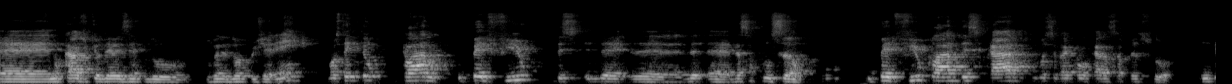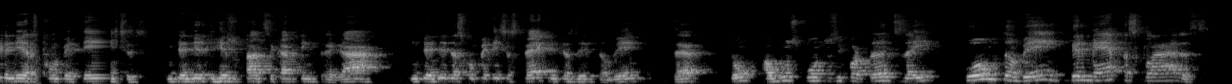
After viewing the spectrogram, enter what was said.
É, no caso que eu dei o exemplo do, do vendedor para o gerente, nós temos que ter, claro, o perfil desse, de, de, de, é, dessa função, o perfil claro desse cara que você vai colocar essa pessoa. Entender as competências, entender que resultado esse cara tem que entregar, entender das competências técnicas dele também, certo? Então, alguns pontos importantes aí, como também ter metas claras.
